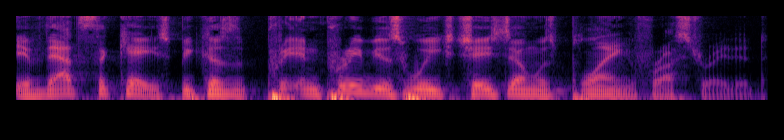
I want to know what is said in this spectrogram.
If that's the case, because in previous weeks, Chase Young was playing frustrated.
